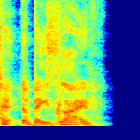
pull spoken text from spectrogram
check the baseline.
